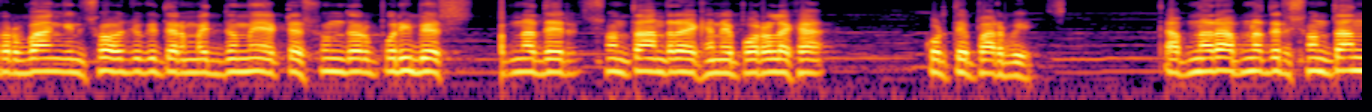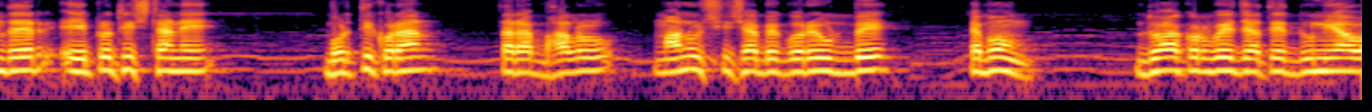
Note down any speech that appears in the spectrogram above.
সর্বাঙ্গীন সহযোগিতার মাধ্যমে একটা সুন্দর পরিবেশ আপনাদের সন্তানরা এখানে পড়ালেখা করতে পারবে। আপনারা আপনাদের সন্তানদের এই প্রতিষ্ঠানে ভর্তি করান, তারা ভালো মানুষ হিসাবে গড়ে উঠবে এবং দোয়া করবে যাতে দুনিয়া ও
